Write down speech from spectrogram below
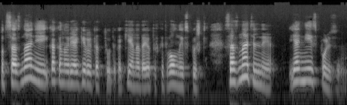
подсознание и как оно реагирует оттуда, какие она дает, так сказать, волны и вспышки. Сознательные я не использую.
